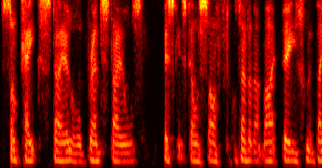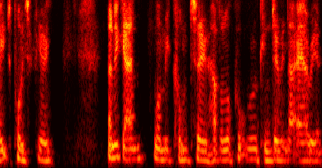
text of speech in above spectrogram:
So cakes stale or bread stales, biscuits go soft, whatever that might be from a baked point of view. And again, when we come to have a look at what we can do in that area,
